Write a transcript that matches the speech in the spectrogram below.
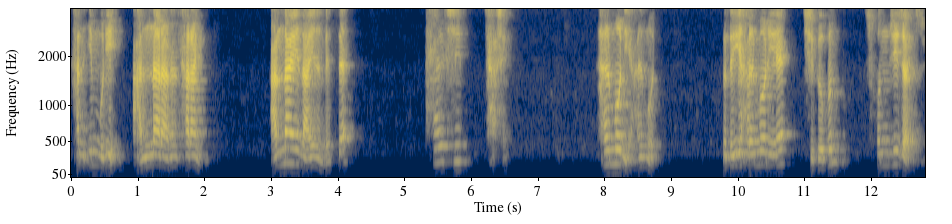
한 인물이 안나라는 사람입니다. 안나의 나이는 몇 세? 84세. 할머니, 할머니. 근데 이 할머니의 직업은 선지자였어요.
